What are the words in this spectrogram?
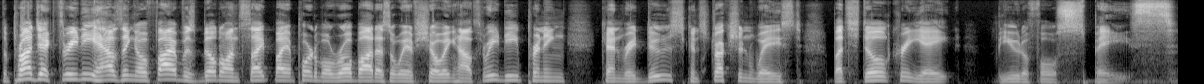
The Project 3D Housing 05 was built on site by a portable robot as a way of showing how 3D printing can reduce construction waste but still create beautiful space.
